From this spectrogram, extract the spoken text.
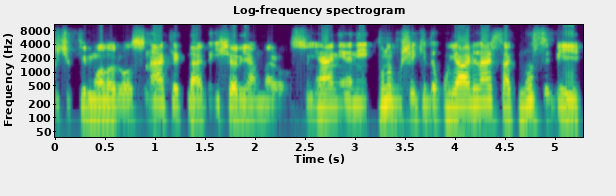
küçük firmalar olsun, erkekler de iş arayanlar olsun. Yani hani bunu bu şekilde uyarlarsak nasıl bir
